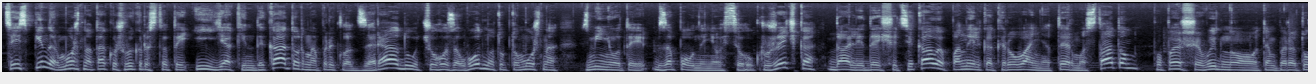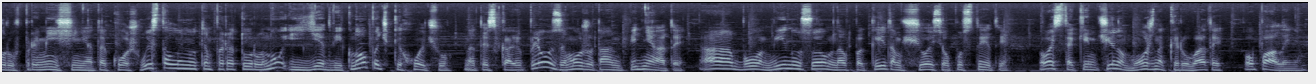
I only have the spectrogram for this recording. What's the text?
Цей спінер можна також використати і як індикатор, наприклад, заряду, чого завгодно, тобто можна змінювати заповнення ось цього кружечка. Далі дещо цікаве, панелька керування термостатом. По-перше, видно температуру в приміщенні, а також виставлену температуру. Ну і є дві кнопочки, хочу натискаю плюс і можу там підняти, або мінусом навпаки там щось опустити. Ось таким чином можна керувати опаленням.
